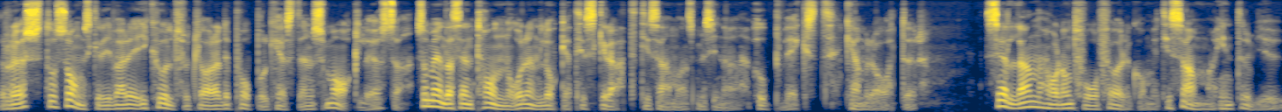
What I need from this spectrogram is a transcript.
röst och sångskrivare i kultförklarade poporkestern Smaklösa, som ända sedan tonåren lockat till skratt tillsammans med sina uppväxtkamrater. Sällan har de två förekommit i samma intervju,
